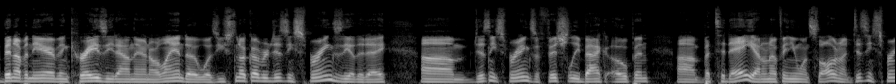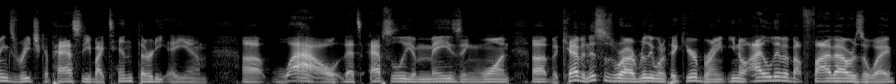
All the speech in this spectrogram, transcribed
been up in the air, been crazy down there in Orlando, was you snuck over to Disney Springs the other day. Um, Disney Springs officially back open, um, but today I don't know if anyone saw it or not. Disney Springs reached capacity by 10:30 a.m. Uh, wow, that's absolutely amazing. One, uh, but Kevin, this is where I really want to pick your brain. You know, I live about five hours away.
